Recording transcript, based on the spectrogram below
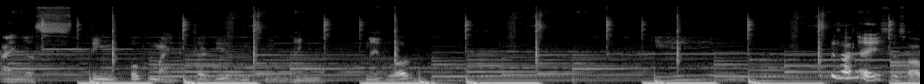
ainda têm um pouco mais de 30 dias, não são bem nervosa. E apesar isso, é só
